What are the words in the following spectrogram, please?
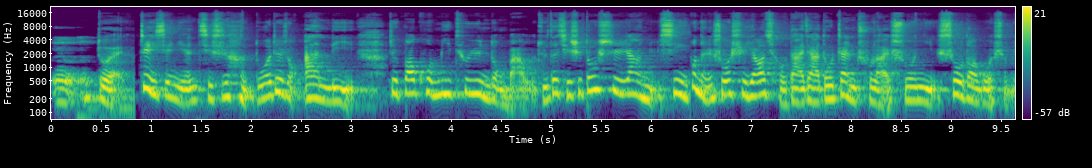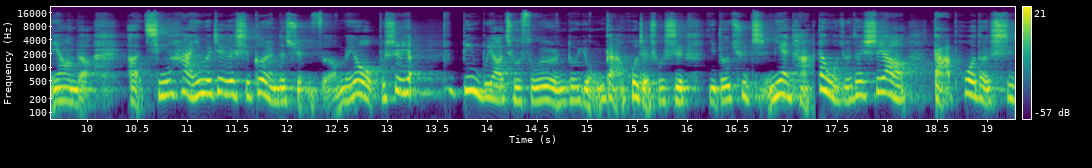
嗯，对，这些年其实很多这种案例，就包括 Me Too 运动吧，我觉得其实都是让女性不能说是要求大家都站出来说你受到过什么样的呃侵害，因为这个是个人的选择，没有不是要。并不要求所有人都勇敢，或者说是你都去直面它。但我觉得是要打破的是，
